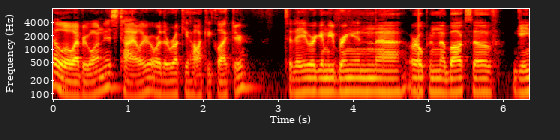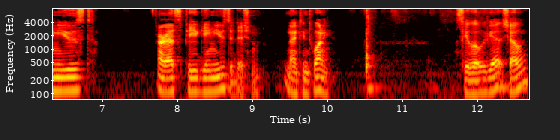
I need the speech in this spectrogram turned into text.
Hello everyone, it's Tyler, or the Rookie Hockey Collector. Today we're going to be bringing, uh, or opening a box of Game Used, or SP Game Used Edition, 1920. See what we get, shall we?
